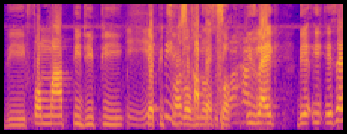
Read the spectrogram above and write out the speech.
the former PDP deputy governor to come. It's like, they, he he said,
